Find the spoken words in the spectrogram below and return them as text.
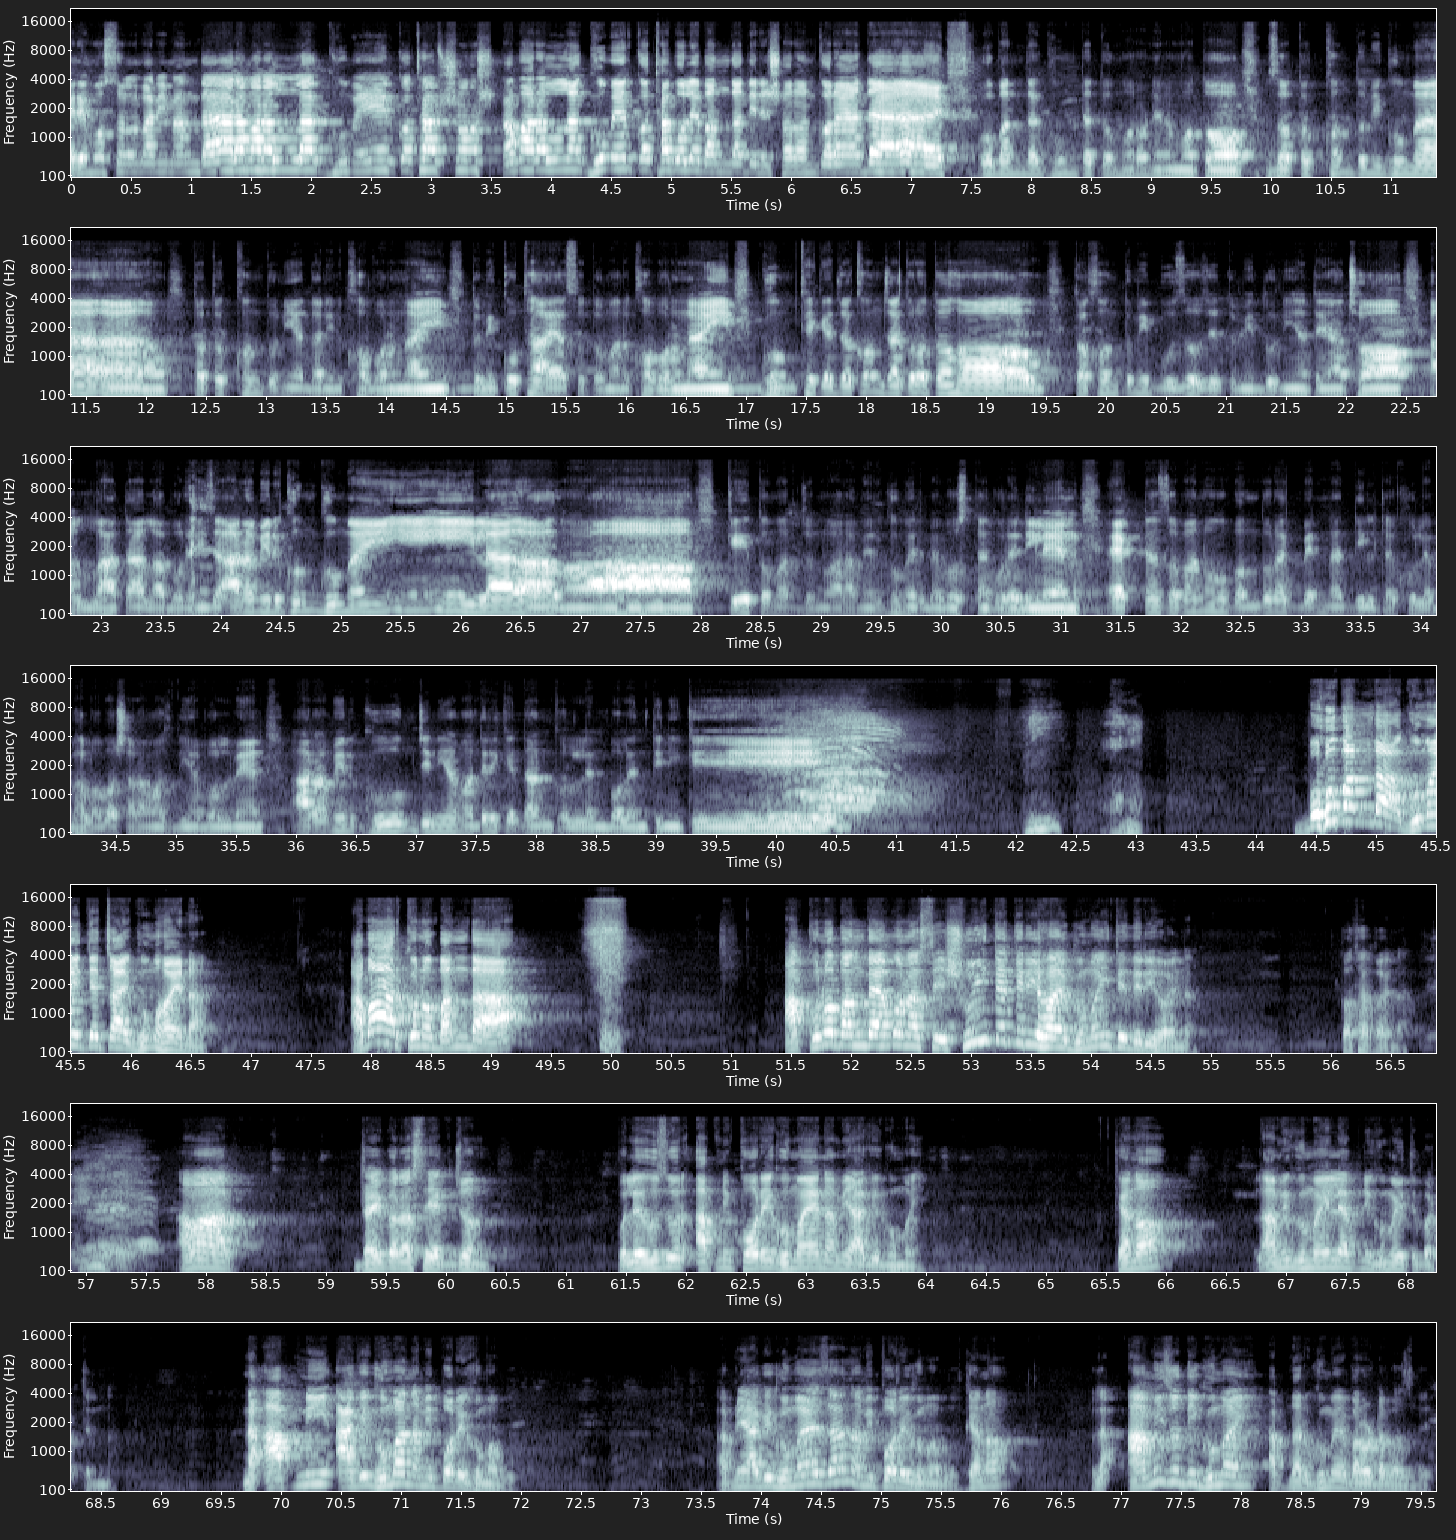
এরে মুসলমান ইমানদার, আমার আল্লাহ ঘুমের কথা আমার আল্লাহ ঘুমের কথা বলে বান্দাদের স্মরণ করায় দেয়। ও বান্দা, ঘুমটা তো মরণের মতো। যতক্ষণ তুমি ঘুমাও, ততক্ষণ দুনিয়াদারির খবর নাই। তুমি কোথায় আছো তোমার খবর নাই। ঘুম থেকে যখন জাগ্রত হও, তখন তুমি বুঝো যে তুমি দুনিয়াতে আছো। আল্লাহ তাআলা বলেন যে আরামের ঘুম ঘুমাইলা। কে তোমার জন্য আরামের ঘুমের ব্যবস্থা করে দিলেন। একটা জবানও বন্ধ রাখবেন না, দিলটা খুলে ভালোবাসার আওয়াজ দিয়ে বলবেন আরামের ঘুম যিনি আমাদেরকে দান করলেন, বলেন তিনি কে? বহু বান্দা ঘুমাইতে চায়, ঘুম হয় না। আবার কোন বান্দা আর কোন বান্দা এমন আছে, শুইতে দেরি হয়, ঘুমাইতে দেরি হয় না। কথা কয় না। আমার ড্রাইভার আছে একজন, বলে, হুজুর, আপনি পরে ঘুমায়েন, আমি আগে ঘুমাই। কেন? আমি ঘুমাইলে আপনি ঘুমাইতে পারতেন না। না, আপনি আগে ঘুমান, আমি পরে ঘুমাবো। আপনি আগে ঘুমায় যান, আমি পরে ঘুমাবো। কেন? আমি যদি ঘুমাই, আপনার ঘুমের বারোটা বাজবে।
